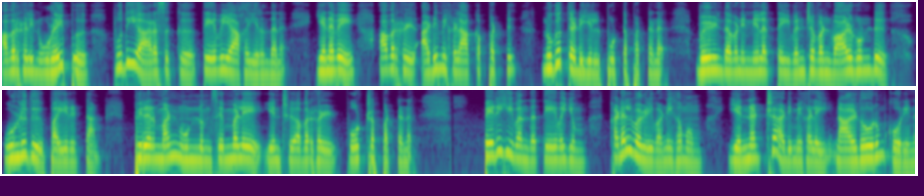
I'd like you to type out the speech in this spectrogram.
அவர்களின் உழைப்பு புதிய அரசுக்கு தேவையாக இருந்தன. எனவே அவர்கள் அடிமைகளாக்கப்பட்டு நுகத்தடியில் பூட்டப்பட்டனர். வீழ்ந்தவனின் நிலத்தை வென்றவன் வாழ்கொண்டு உழுது பயிரிட்டான். பிறர் மண் உண்ணும் செம்மலே என்று அவர்கள் போற்றப்பட்டனர். பெருகி வந்த தேவையும் கடல்வழி வணிகமும் எண்ணற்ற அடிமைகளை நாள்தோறும் கோரின.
